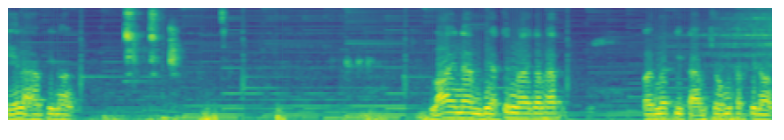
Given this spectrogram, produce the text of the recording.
โอเคแล้วครับพี่น้องร้อยน้ำเดือดจังหน่อยกันครับไปมาติดตามชมครับพี่น้อง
